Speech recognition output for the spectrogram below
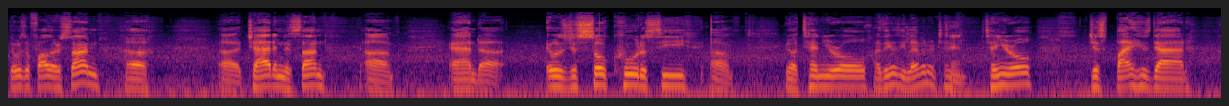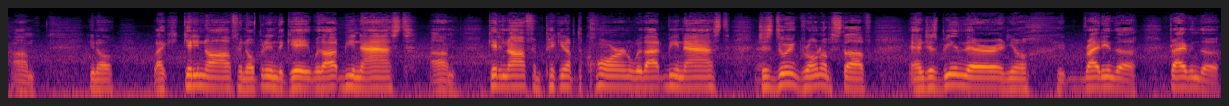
there was a father son, uh, uh, Chad and his son, um, and uh, it was just so cool to see, um, you know, a ten year old. I think it was eleven or 10, Ten. 10 year old, just by his dad, um, you know, like getting off and opening the gate without being asked, um, getting off and picking up the corn without being asked, just doing grown up stuff, and just being there and you know, riding the, driving the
